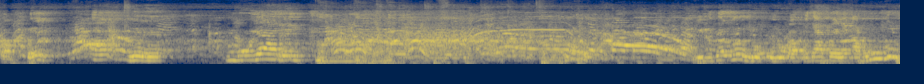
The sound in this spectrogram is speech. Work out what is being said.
Apa pa? Buyarin. Ba tayo lu luka pa siya pa yung nakahungin?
